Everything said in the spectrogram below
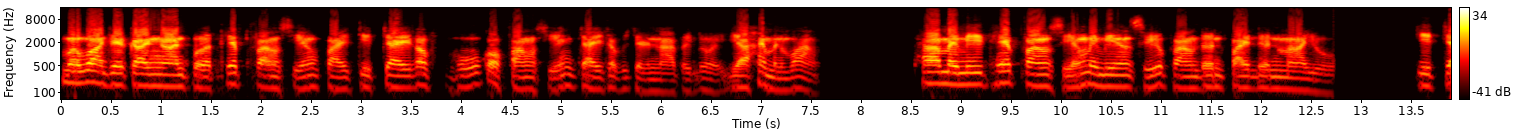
เมื่อว่างจากการงานเปิดเทปฟังเสียงไปจิตใจก็หูก็ฟังเสียงใจก็พิจารณาไปด้วย อย่าให้มันว่าง ถ้าไม่มีเทปฟังเสียงไม่มีหนังสือฟังเดินไปเดินมาอยู่ จิตใจ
